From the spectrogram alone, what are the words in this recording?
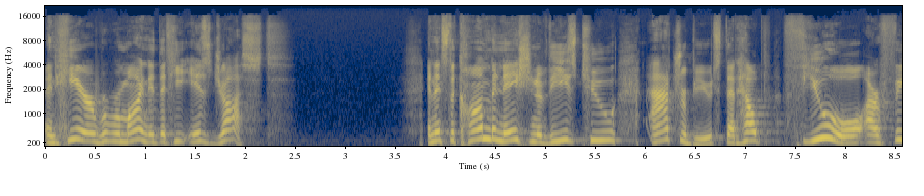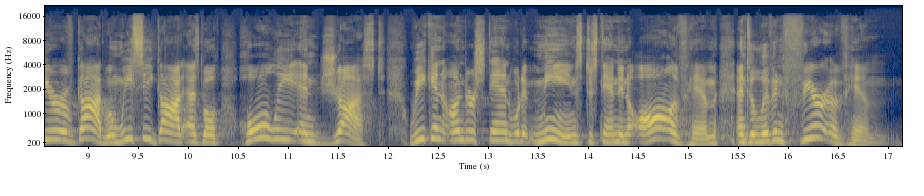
And here we're reminded that he is just. And it's the combination of these two attributes that help fuel our fear of God. When we see God as both holy and just, we can understand what it means to stand in awe of Him and to live in fear of Him.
